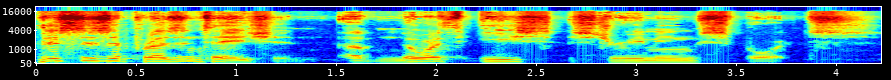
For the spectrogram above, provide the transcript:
This is a presentation of Northeast Streaming Sports.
